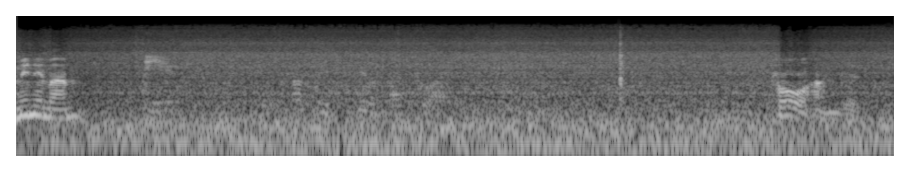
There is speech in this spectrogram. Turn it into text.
Minimum Team. Probably still that wide. four hundred.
